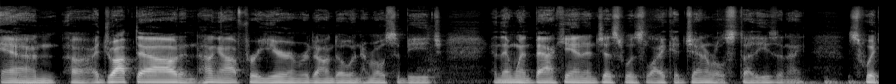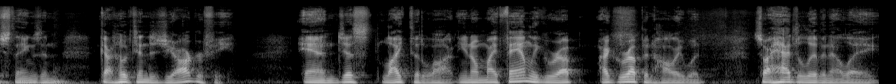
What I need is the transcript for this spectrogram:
And uh, I dropped out and hung out for a year in Redondo and Hermosa Beach. and then went back in and just was like a general studies, and I switched things and got hooked into geography, and just liked it a lot. You know, my family grew up. I grew up in Hollywood, so I had to live in L.A.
